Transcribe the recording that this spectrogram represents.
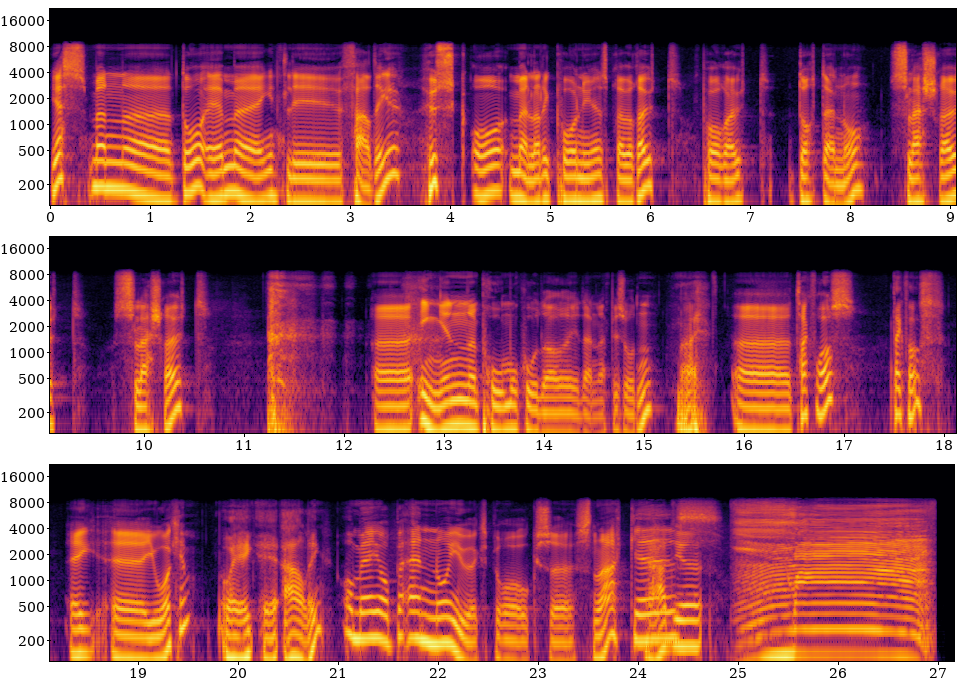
Yes, men uh, da er vi egentlig ferdige. Husk å melde deg på nyhetsbrevet Raut på raut.no slash raut slash raut. Eh, ingen promokoder i denne episoden. Nei. Uh, takk for oss. Takk for oss. Jeg er Joakim, Og jeg er Erling. og vi jobber ennå i UX-byrået Okse. Snakkes! Adjø.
